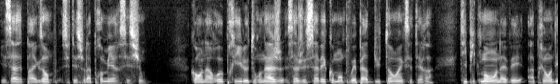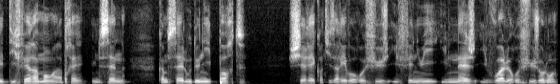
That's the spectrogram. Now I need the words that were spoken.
Et ça, par exemple, c'était sur la première session. Quand on a repris le tournage, ça, je savais comment on pouvait perdre du temps, etc. Typiquement, on avait appréhendé différemment après une scène comme celle où Denis porte Chéré quand ils arrivent au refuge. Il fait nuit, il neige, il voit le refuge au loin.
